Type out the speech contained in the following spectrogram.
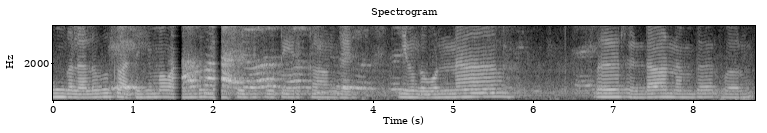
உங்கள் அளவுக்கு அதிகமாக வந்து மெசேஜ் போட்டு இருக்காங்க இவங்க ஒன்றா ரெண்டாம் நம்பர் வரும்.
